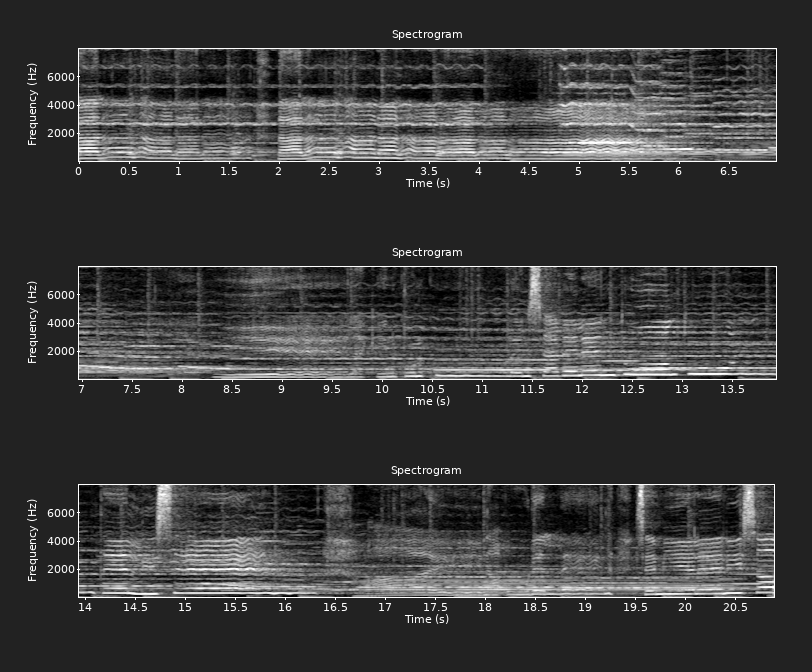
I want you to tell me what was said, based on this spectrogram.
la la la la la la la la la Vieläkin kun kuulen sävelen tuon tunteellisen, aina uudelleen se mieleeni saa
